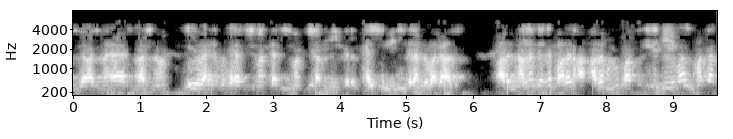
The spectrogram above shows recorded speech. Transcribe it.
දිගාරිම ඈත් කරනවා ඒ වෙනකොට ඇසීමක් ඇසීමක් කියලා මෙනෙහි කරන. ඇයි මෙනෙහි කරන්න වඩාද? අර නලඟන පරණ අරමුණු පස්සේ දේවල් මතක්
